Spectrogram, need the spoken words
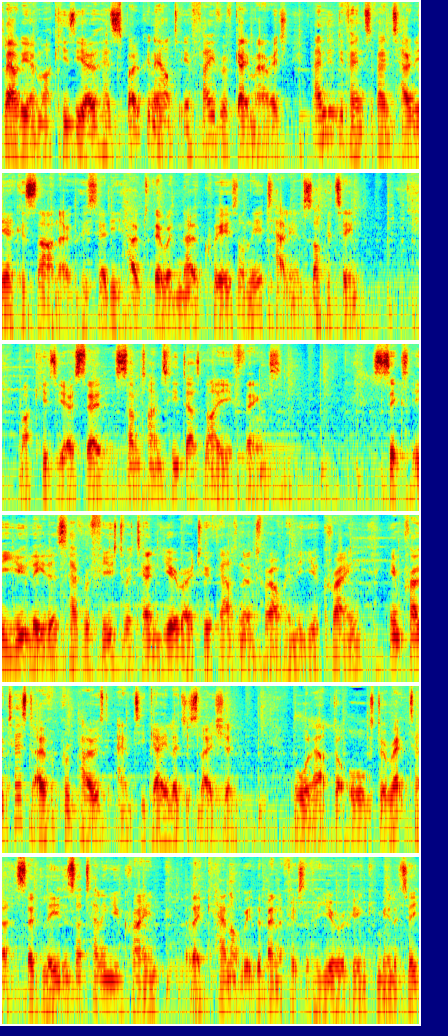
Claudio Marchisio has spoken out in favour of gay marriage and in defence of Antonio Cassano, who said he hoped there were no queers on the Italian soccer team. Marchisio said sometimes he does naive things. Six EU leaders have refused to attend Euro 2012 in the Ukraine in protest over proposed anti-gay legislation. AllOut.org's director said leaders are telling Ukraine that they cannot reap the benefits of the European community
